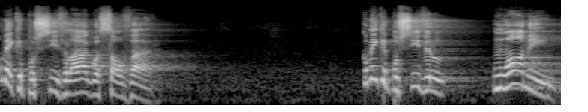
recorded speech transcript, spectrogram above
Como é que é possível a água salvar? Como é que é possível um homem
